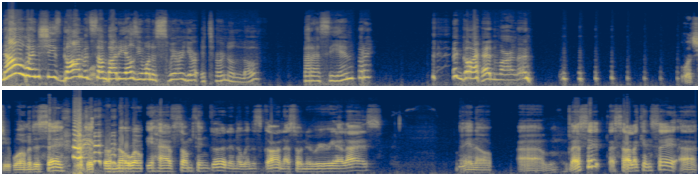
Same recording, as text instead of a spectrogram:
now, when she's gone with somebody else, you want to swear your eternal love? Para siempre? Go ahead, Marlon. What you want me to say? I just don't know when we have something good, and when it's gone, that's when we realize. You know, um, that's it. That's all I can say. Uh,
